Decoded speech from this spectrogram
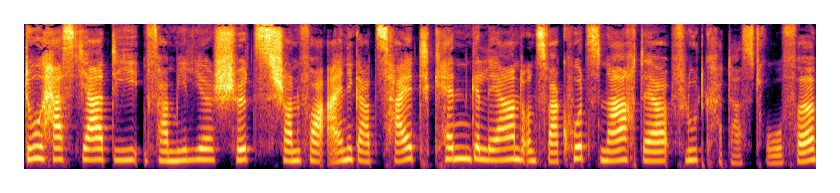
Du hast ja die Familie Schütz schon vor einiger Zeit kennengelernt und zwar kurz nach der Flutkatastrophe.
